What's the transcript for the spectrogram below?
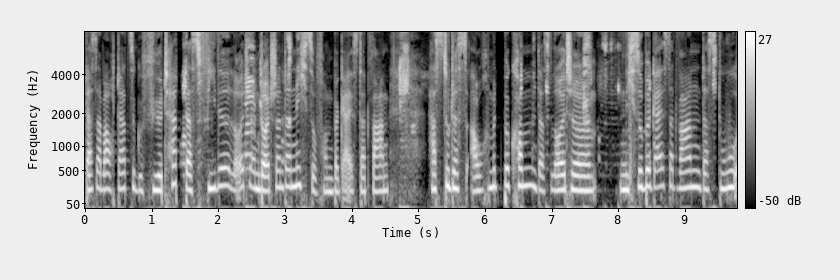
das aber auch dazu geführt hat, dass viele Leute in Deutschland da nicht so von begeistert waren. Hast du das auch mitbekommen, dass Leute nicht so begeistert waren, dass du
